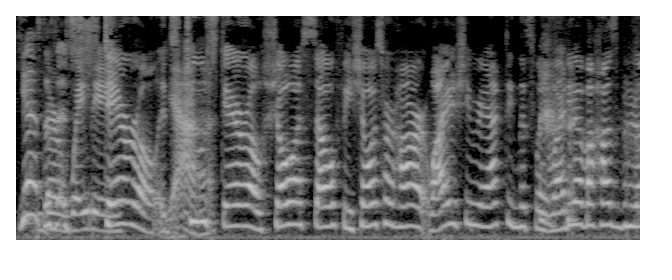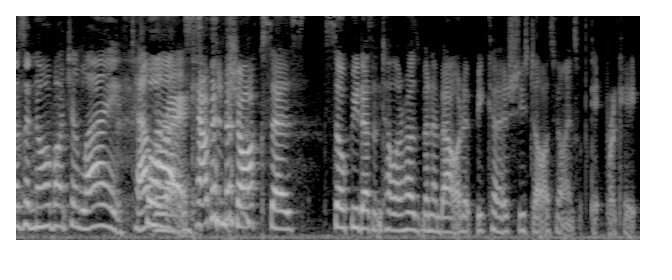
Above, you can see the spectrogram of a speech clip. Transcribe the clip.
Yes, They're it's, it's waiting. sterile. It's Yeah. too sterile. Show us Sophie. Show us her heart. Why is she reacting this way? Why do you have a husband who doesn't know about your life? Tell well, us. Captain Shock says Sophie doesn't tell her husband about it because she still has feelings with Kate for Kate.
